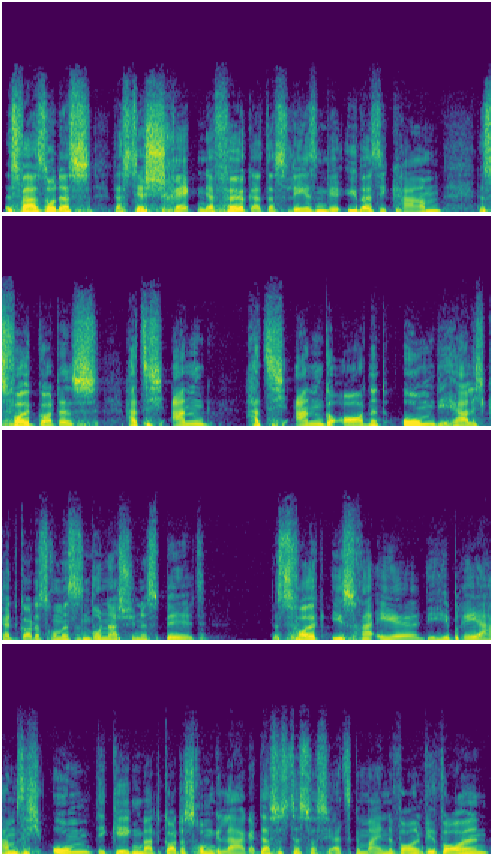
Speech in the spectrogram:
Es war so, dass, dass der Schrecken der Völker, das lesen wir, über sie kam. Das Volk Gottes hat sich, an, hat sich angeordnet um die Herrlichkeit Gottes rum. Es ist ein wunderschönes Bild. Das Volk Israel, die Hebräer, haben sich um die Gegenwart Gottes rum gelagert. Das ist das, was wir als Gemeinde wollen. Wir wollen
